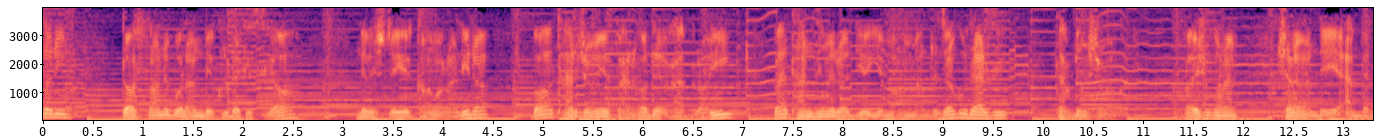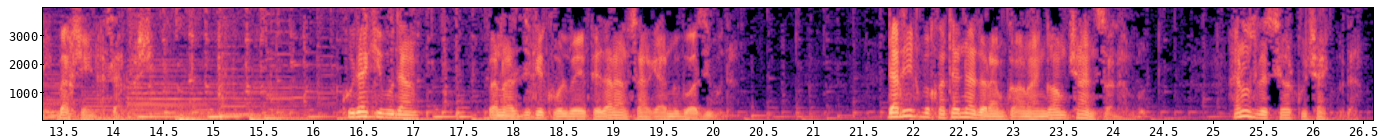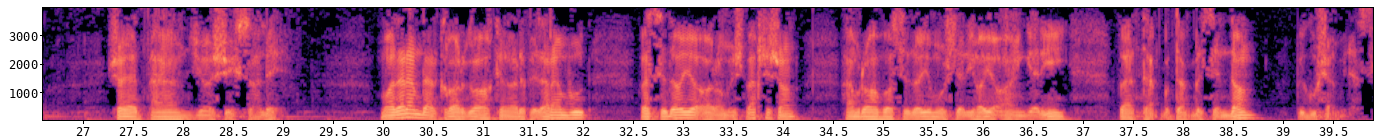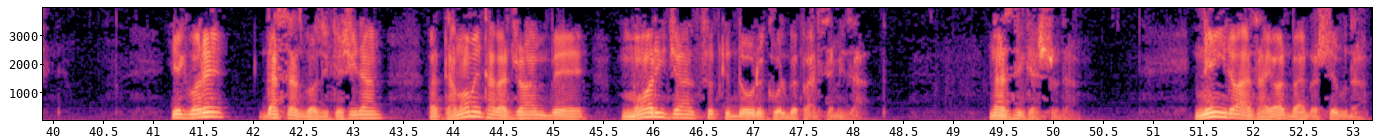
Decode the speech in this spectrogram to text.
داریم. داستان بلند کودک سیاه نوشته کامارالی را با ترجمه فرهاد قبرایی و تنظیم رادیویی محمد رضا گودرزی تقدیم شما کنیم. خواهش می‌کنم شنونده اولین بخش این اثر باشید. کودکی بودم و نزدیک کلبه پدرم سرگرم بازی بودم. دقیق به خاطر ندارم که آن هنگام چند سالم بود. هنوز بسیار کوچک بودم. شاید پنج یا شش ساله. مادرم در کارگاه کنار پدرم بود و صدای آرامش بخششان همراه با صدای مشتری های آهنگری و تق تق سندان به گوشم می رسید. یک باره دست از بازی کشیدم و تمام توجهم به ماری جلب شد که دور کلبه پرسه می‌زد. نزدیکش شدم. نی را از حیات برداشته بودم.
